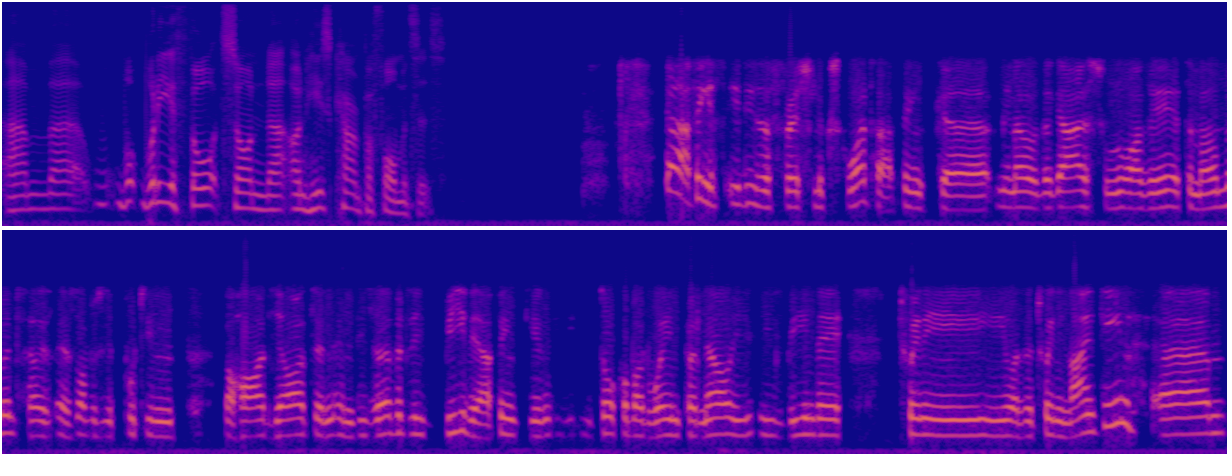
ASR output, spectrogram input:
Um, uh, what, what, are your thoughts on, uh, on his current performances? Yeah, I think it's, it is a fresh look squad. I think uh, you know the guys who are there at the moment has, has obviously put in the hard yards and, and deservedly be there. I think you, you talk about Wayne Parnell; he, has been there twenty was it twenty nineteen. Um,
